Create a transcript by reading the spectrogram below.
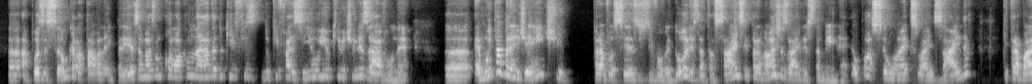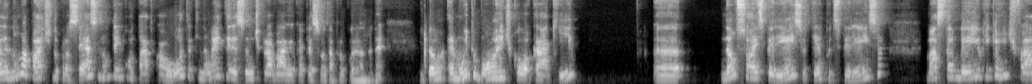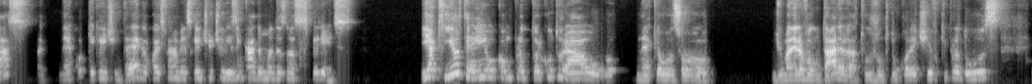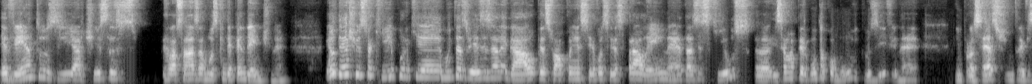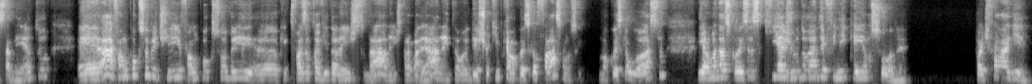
a, a posição que ela estava na empresa, mas não colocam nada do que, fiz, do que faziam e o que utilizavam, né? Uh, é muito abrangente para vocês desenvolvedores, data science, e para nós designers também, né? Eu posso ser um XY designer que trabalha numa parte do processo, não tem contato com a outra, que não é interessante para a vaga que a pessoa está procurando, né? Então, é muito bom a gente colocar aqui uh, não só a experiência, o tempo de experiência, mas também o que, que a gente faz, né, o que, que a gente entrega, quais ferramentas que a gente utiliza em cada uma das nossas experiências. E aqui eu tenho, como produtor cultural, né, que eu sou de maneira voluntária, atuo junto de um coletivo que produz eventos e artistas relacionados à música independente, né? Eu deixo isso aqui porque muitas vezes é legal o pessoal conhecer vocês para além né, das skills. Uh, isso é uma pergunta comum, inclusive, né, em processo de entrevistamento. É, ah, fala um pouco sobre ti, fala um pouco sobre uh, o que, que tu faz na tua vida além de estudar, além de trabalhar, né? Então eu deixo aqui porque é uma coisa que eu faço, uma coisa que eu gosto, e é uma das coisas que ajudam a definir quem eu sou, né? Pode falar, Gui.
